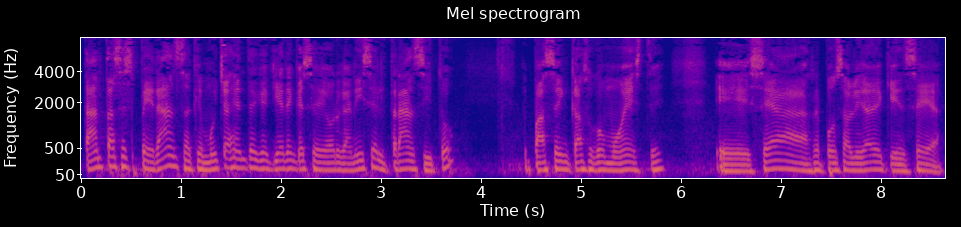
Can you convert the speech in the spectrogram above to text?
tantas esperanzas que mucha gente que quiere que se organice el tránsito, pase en casos como este, eh, sea responsabilidad de quien sea.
